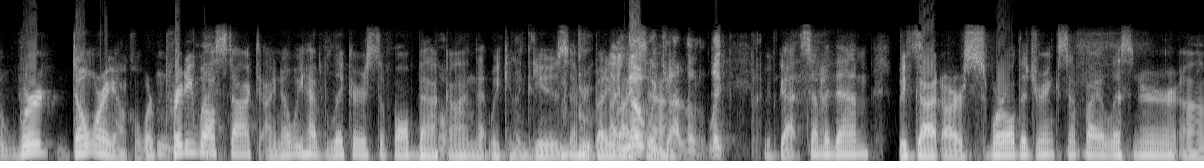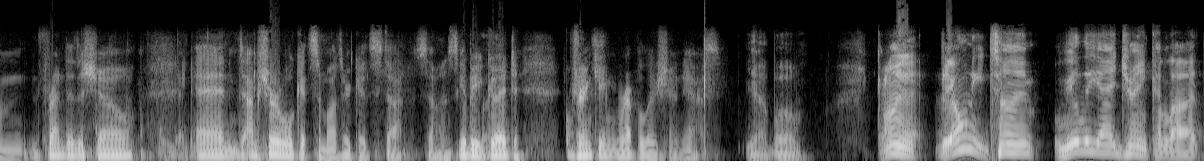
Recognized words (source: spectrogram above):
we're, don't worry, Uncle. We're Mm. pretty well stocked. I know we have liquors to fall back Oh, on that we can use. Everybody I know we got a little liquor. We've got some of them. We've got our swirl to drink sent by a listener, um, friend of the show, and I'm sure we'll get some other good stuff. So it's gonna be a good drinking revolution. Yes. Yeah, well, the only time really I drink a lot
